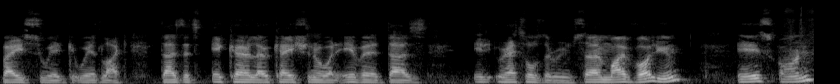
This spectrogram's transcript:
bass where it, where it like does its echolocation or whatever it does, it rattles the room. So my volume is on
